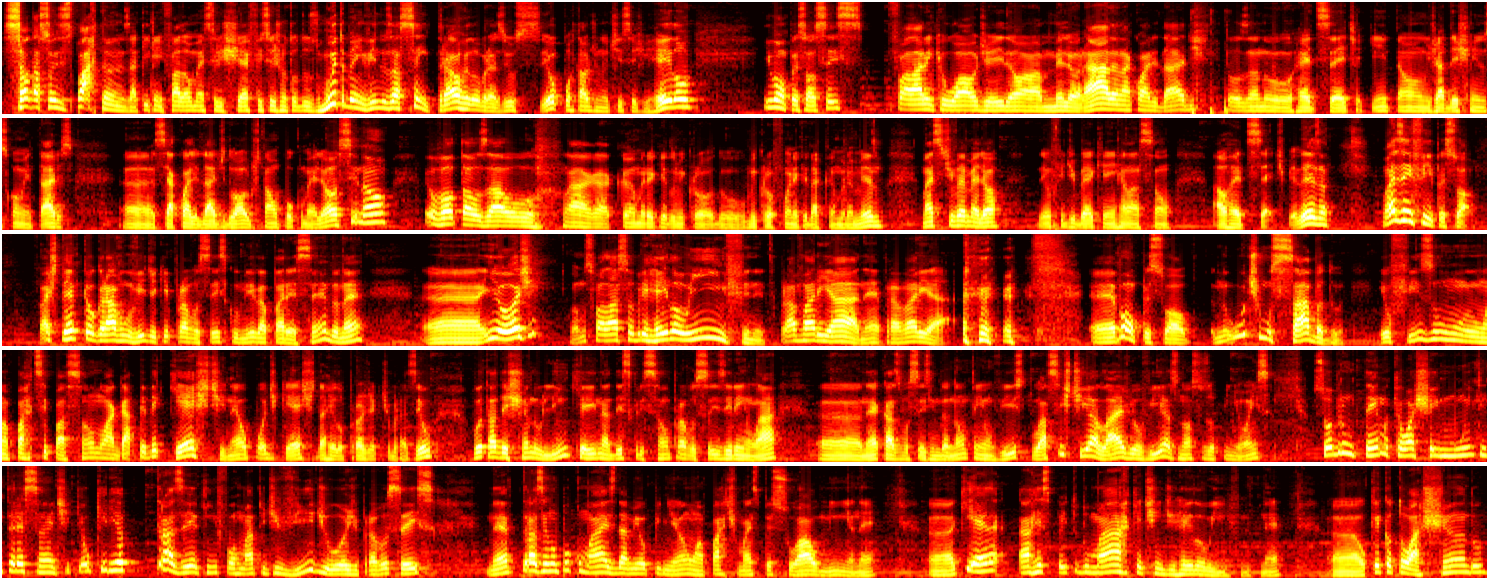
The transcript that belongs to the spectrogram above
Saudações Spartans! Aqui quem fala é o Mestre Chefe, sejam todos muito bem-vindos à Central Halo Brasil, seu portal de notícias de Halo. E bom, pessoal, vocês falarem que o áudio aí deu uma melhorada na qualidade, tô usando o headset aqui, então já deixem nos comentários uh, se a qualidade do áudio está um pouco melhor, se não, eu volto a usar o, a, a, câmera aqui do, micro, do microfone aqui da câmera mesmo, mas se estiver melhor, dê um feedback aí em relação ao headset, beleza? Mas enfim, pessoal, Faz tempo que eu gravo um vídeo aqui para vocês comigo aparecendo, né? Uh, e hoje vamos falar sobre Halo Infinite, para variar, né? Para variar. é, bom, pessoal, no último sábado eu fiz um, uma participação no HPB Cast, né? O podcast da Halo Project Brasil. Vou estar tá deixando o link aí na descrição para vocês irem lá Uh, né, caso vocês ainda não tenham visto, assistir a live, ouvir as nossas opiniões sobre um tema que eu achei muito interessante, que eu queria trazer aqui em formato de vídeo hoje para vocês, né, trazendo um pouco mais da minha opinião, a parte mais pessoal minha, né, uh, que é a respeito do marketing de Halo Infinite, né, uh, o que, que eu estou achando,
